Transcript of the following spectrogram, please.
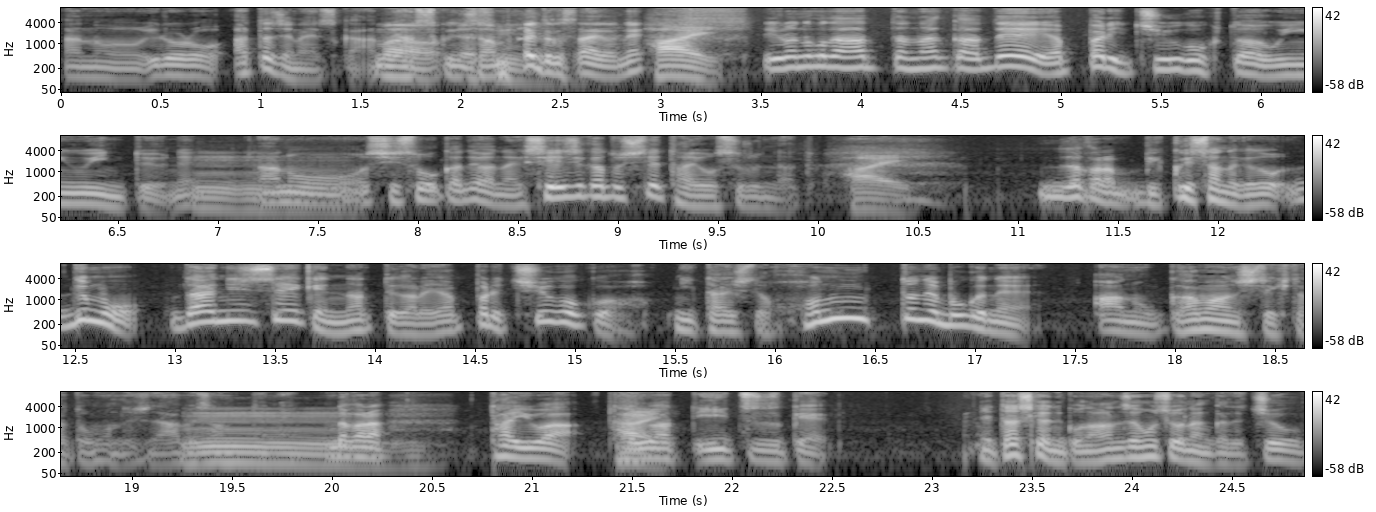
あの、いろいろあったじゃないですか。まあ、靖国参拝とか最後ね。はい。いろんなことがあった中で、やっぱり中国とはウィンウィンというね、あの、思想家ではない、政治家として対応するんだと。はい。だからびっくりしたんだけど、でも、第二次政権になってから、やっぱり中国に対して、本当ね、僕ね、あの、我慢してきたと思うんですね、安倍さんってね。だから、対話、対話って言い続け、はい確かにこの安全保障なんかで中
